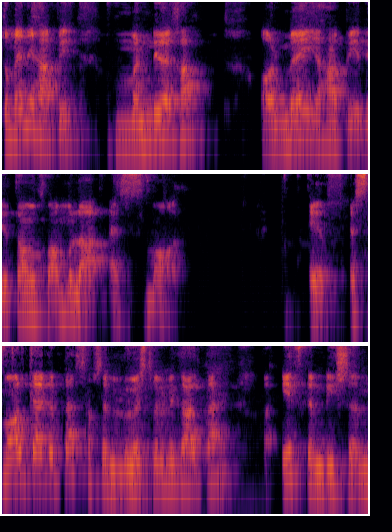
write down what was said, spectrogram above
तो मैंने यहाँ पे मंडे रखा और मैं यहाँ पे देता हूँ फॉर्मूला स्मॉल इफ़ स्मॉल क्या करता है? सबसे लोएस्ट वैल्यू निकालता है। और इफ़ कंडीशन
